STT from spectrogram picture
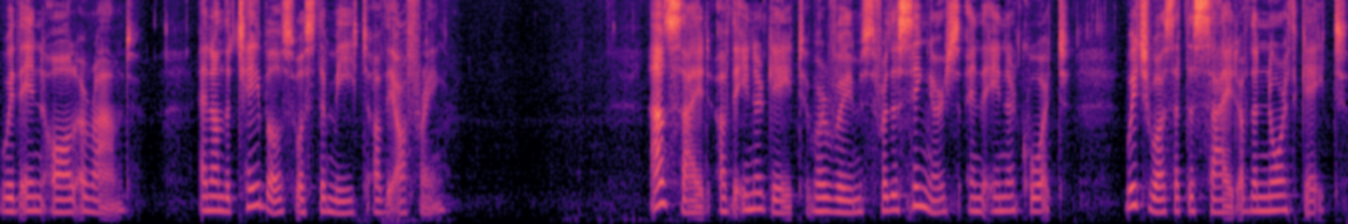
within all around, and on the tables was the meat of the offering. Outside of the inner gate were rooms for the singers in the inner court, which was at the side of the north gate.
